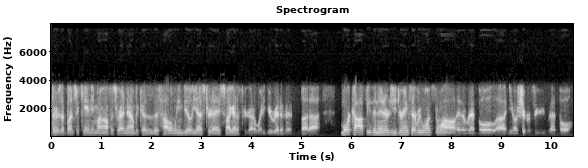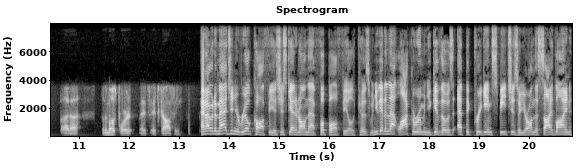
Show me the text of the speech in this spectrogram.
there's a bunch of candy in my office right now because of this Halloween deal yesterday, so I got to figure out a way to get rid of it. But uh, more coffee than energy drinks. Every once in a while, I'll hit a Red Bull, uh, you know, sugar-free Red Bull. But uh, for the most part, it's it's coffee. And I would imagine your real coffee is just getting on that football field because when you get in that locker room and you give those epic pregame speeches or you're on the sideline,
